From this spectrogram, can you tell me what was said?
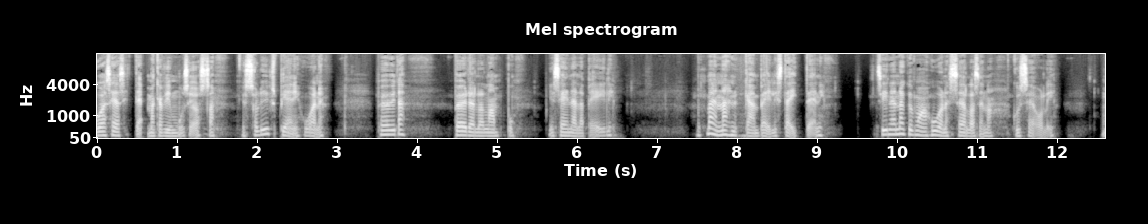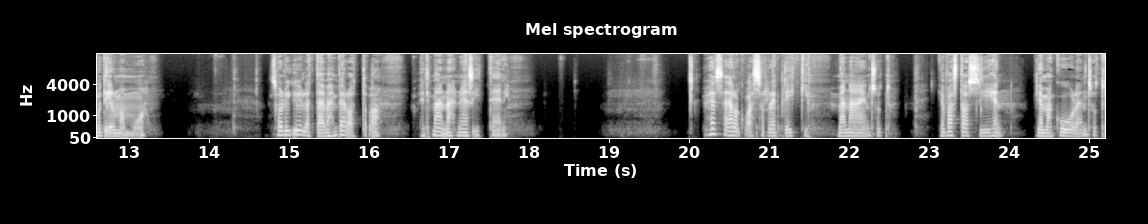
Vuosia sitten mä kävin museossa, jossa oli yksi pieni huone. Pöytä, pöydällä lamppu ja seinällä peili. Mutta mä en nähnytkään peilistä itteeni. Siinä näkyi vaan huone sellaisena kuin se oli, mutta ilman mua. Se oli yllättäen vähän pelottavaa, että mä en nähnyt edes itteeni. Yhdessä elokuvassa on repliikki, mä näen sut, ja vastaus siihen, ja mä kuulen sut.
